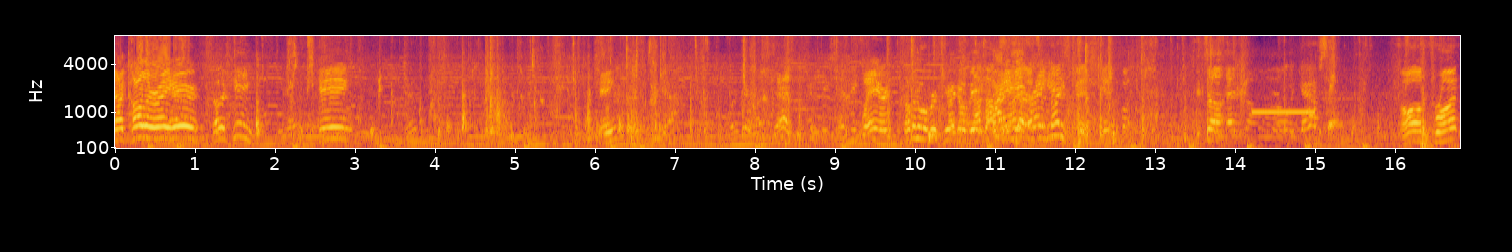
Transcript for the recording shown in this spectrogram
Got color right here. Another king. King. King? Yes, this could. Coming over. Here I go big. Right here, It's right here. Nice fish. Fuck a, it's uh, a, all uh, the gaffs out. All up front.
